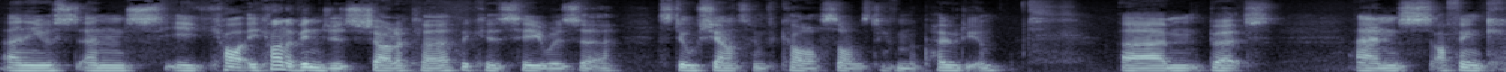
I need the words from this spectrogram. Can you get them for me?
and he was and he he kind of injured Charles Leclerc because he was uh, still shouting for Carlos Sainz to give him a podium. Um, but and I think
